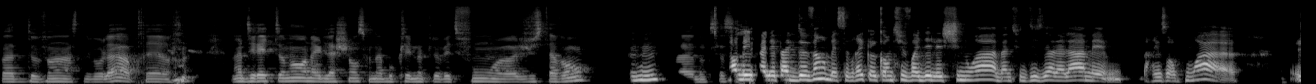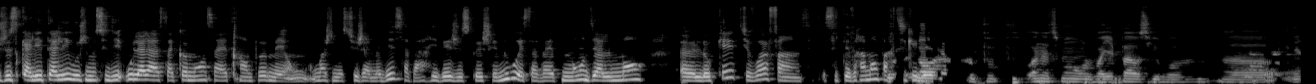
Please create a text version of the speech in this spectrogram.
pas de devin à ce niveau-là. Après, euh, indirectement, on a eu de la chance qu'on a bouclé notre levée de fonds euh, juste avant. Mmh donc ça, non, mais il fallait pas de devin. Mais c'est vrai que quand tu voyais les Chinois, ben, tu te disais, oh là là, mais par exemple, moi, euh, jusqu'à l'Italie où je me suis dit, oulala, là là, ça commence à être un peu, mais moi je me suis jamais dit, ça va arriver jusque chez nous et ça va être mondialement euh, loqué, tu vois. Enfin, c'était vraiment particulier. honnêtement, on le voyait pas aussi gros. Hein. Euh,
